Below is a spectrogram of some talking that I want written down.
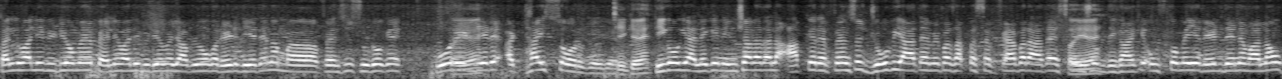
कल वाली वीडियो में पहले वाली वीडियो में जो आप लोगों को रेट दिए थे ना फैंसी सूटों के वो रेट है। दिए थे अट्ठाईस सौ रुपए ठीक है। ठीक हो गया लेकिन इंशाल्लाह ताला आपके रेफरेंस से जो भी आता है मेरे पास आपका सब्सक्राइबर आता है स्क्रीनशॉट दिखा के उसको मैं ये रेट देने वाला हूँ।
